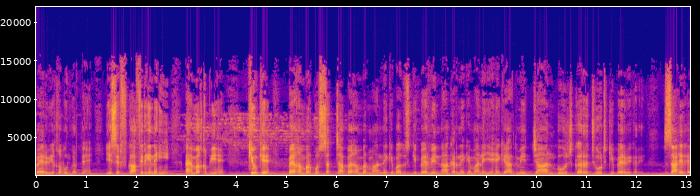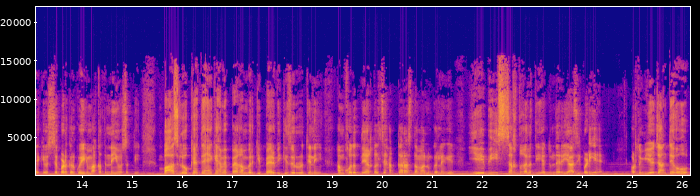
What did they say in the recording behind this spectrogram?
پیروی قبول کرتے ہیں۔ یہ صرف کافر ہی نہیں، احمق بھی ہیں۔ کیونکہ پیغمبر کو سچا پیغمبر ماننے کے بعد اس کی پیروی نہ کرنے کے معنی یہ ہے کہ آدمی جان بوجھ کر جھوٹ کی پیروی کرے۔ ظاہر ہے کہ اس سے بڑھ کر کوئی حماقت نہیں ہو سکتی۔ بعض لوگ کہتے ہیں کہ ہمیں پیغمبر کی پیروی کی ضرورت ہی نہیں، ہم خود اپنی عقل سے حق کا راستہ معلوم کر لیں گے۔ یہ بھی سخت غلطی ہے، تم نے ریاضی پڑھی ہے۔ اور تم یہ جانتے ہو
